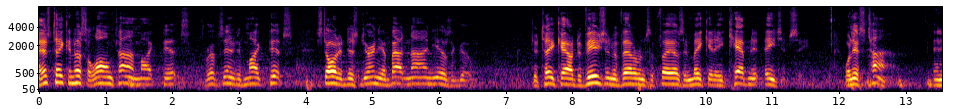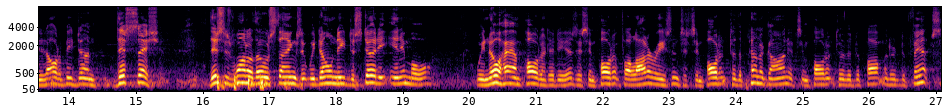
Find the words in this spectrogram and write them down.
it's taken us a long time, Mike Pitts. Representative Mike Pitts started this journey about nine years ago to take our Division of Veterans Affairs and make it a cabinet agency. Well, it's time, and it ought to be done this session this is one of those things that we don't need to study anymore. We know how important it is. It's important for a lot of reasons. It's important to the Pentagon. It's important to the Department of Defense.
